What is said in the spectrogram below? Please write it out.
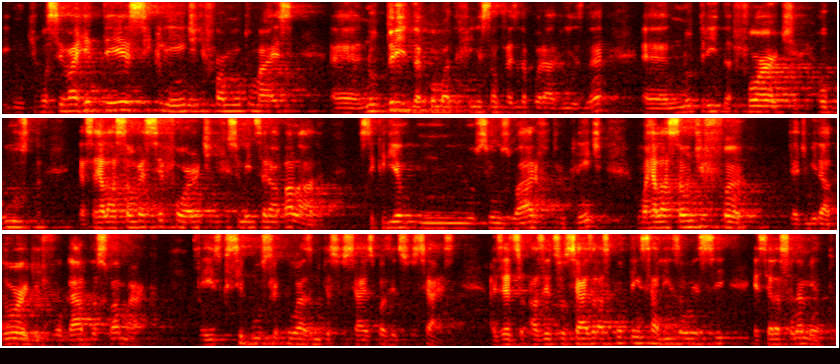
em que você vai reter esse cliente de forma muito mais é, nutrida, como a definição trazida por Avis, né? É, nutrida, forte, robusta essa relação vai ser forte, dificilmente será abalada. Você cria no seu usuário, futuro cliente, uma relação de fã, de admirador, de advogado da sua marca. É isso que se busca com as mídias sociais, com as redes sociais. As redes, as redes sociais, elas potencializam esse, esse relacionamento.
